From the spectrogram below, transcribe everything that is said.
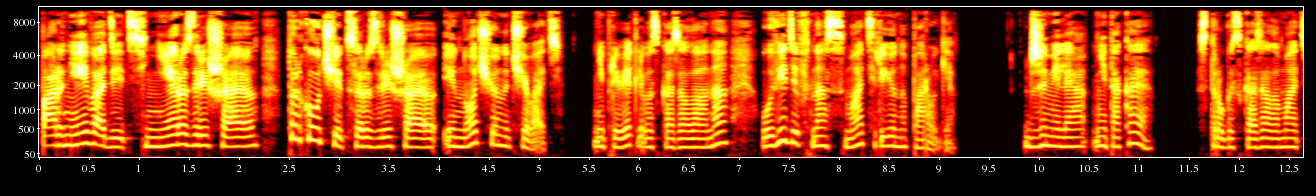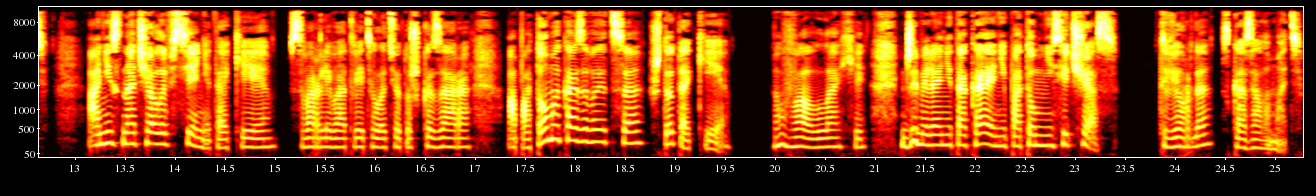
парней водить не разрешаю, только учиться разрешаю и ночью ночевать», неприветливо сказала она, увидев нас с матерью на пороге. «Джамиля не такая?» — строго сказала мать. «Они сначала все не такие», — сварливо ответила тетушка Зара, «а потом оказывается, что такие». «Валлахи, Джамиля не такая ни потом, ни сейчас», — твердо сказала мать.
